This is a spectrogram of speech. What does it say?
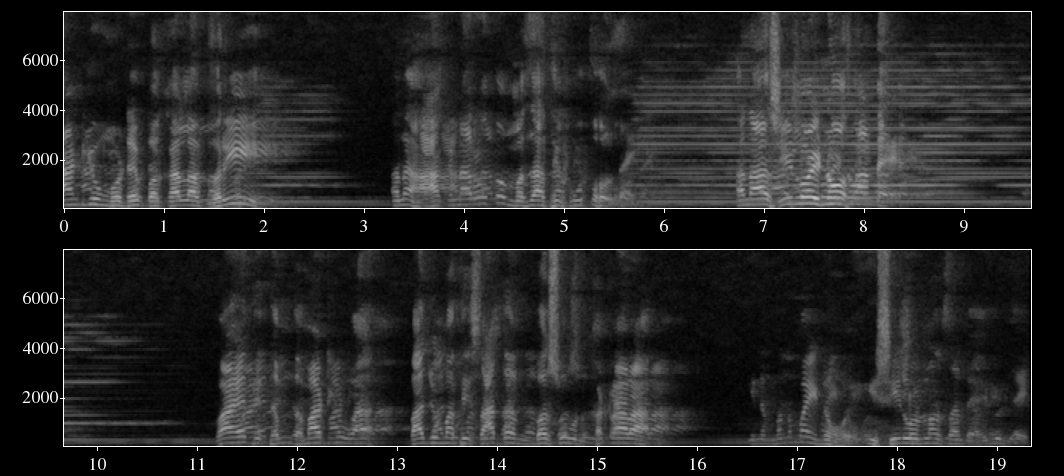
ખાંડિયું મોઢે બકાલા ભરી અને હાકનારો તો મજાથી હૂતો જાય અને આ શીલોય નો સાંડે. વાહેથી ધમધમાટ્યું બાજુમાંથી સાધન, બસું ખટારા. એને મનમાંય ન હોય. એ શીલો ન સાંડે આવ્યું જાય.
